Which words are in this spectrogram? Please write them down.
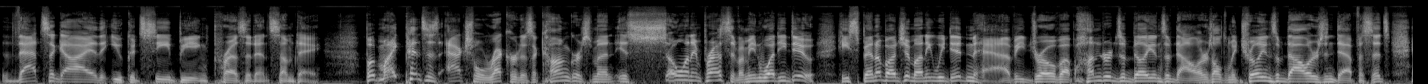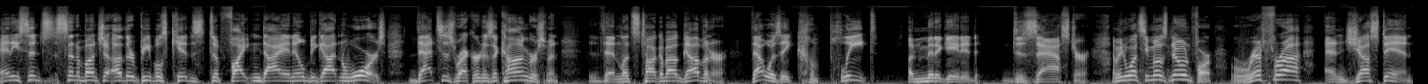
that's a guy that you could see being president someday. But Mike Pence's actual record as a congressman is so unimpressive. I mean, what'd he do? He spent a bunch of money we didn't have. He drove up hundreds of billions of dollars, ultimately trillions of dollars in deficits, and he sent, sent a bunch of other people's kids to fight and die in ill-begotten wars. That's his record as a congressman. Then let's talk about governor. That was a complete unmitigated disaster. I mean, what's he most known for? RFRA and JustIN.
